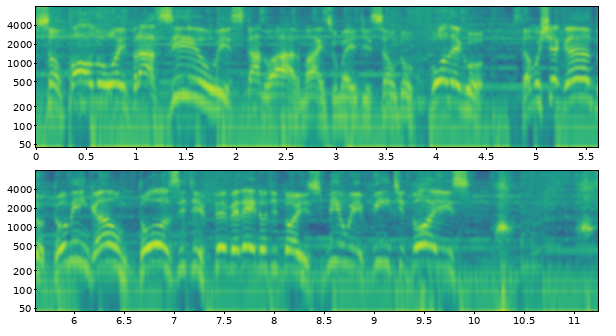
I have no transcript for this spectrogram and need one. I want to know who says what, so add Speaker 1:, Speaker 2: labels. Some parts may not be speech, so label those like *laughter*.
Speaker 1: São Paulo, oi Brasil! Está no ar mais uma edição do Fôlego. Estamos chegando, domingão, 12 de fevereiro de 2022.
